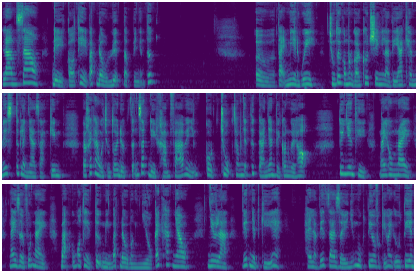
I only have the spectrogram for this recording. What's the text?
làm sao để có thể bắt đầu luyện tập về nhận thức? Ở tại miền quy chúng tôi có một gói coaching là The Alchemist, tức là nhà giả kim. Và khách hàng của chúng tôi được dẫn dắt để khám phá về những cột trụ trong nhận thức cá nhân về con người họ. Tuy nhiên thì ngay hôm nay, ngay giờ phút này, bạn cũng có thể tự mình bắt đầu bằng nhiều cách khác nhau, như là viết nhật ký này, hay là viết ra giấy những mục tiêu và kế hoạch ưu tiên.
